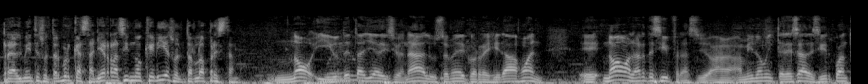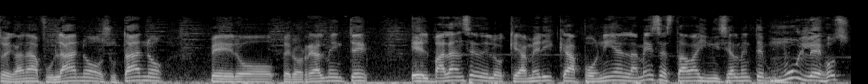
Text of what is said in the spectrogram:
realmente soltar? Porque hasta ayer Racing no quería soltarlo a préstamo. No, y un detalle adicional, usted me corregirá, Juan. Eh, no vamos a hablar de cifras. Yo- a, a mí no me interesa decir cuánto se gana fulano o sutano, pero, pero realmente el balance de lo que América ponía en la mesa estaba inicialmente muy lejos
